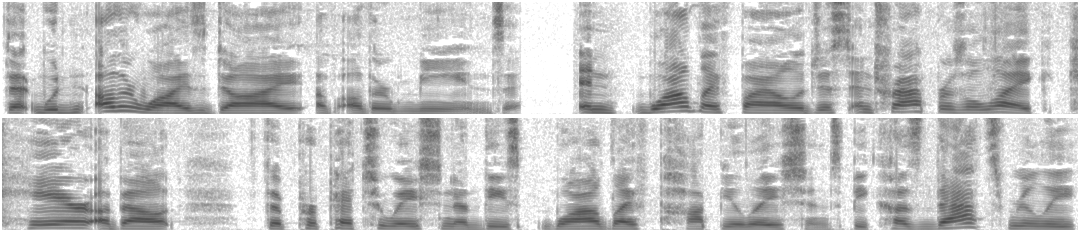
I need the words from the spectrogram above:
that would otherwise die of other means. And wildlife biologists and trappers alike care about the perpetuation of these wildlife populations because that's really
